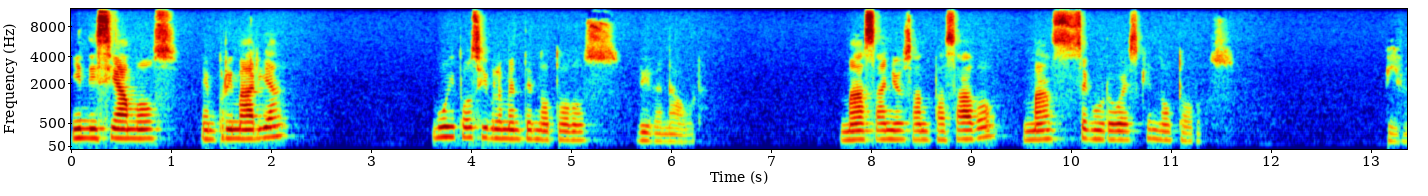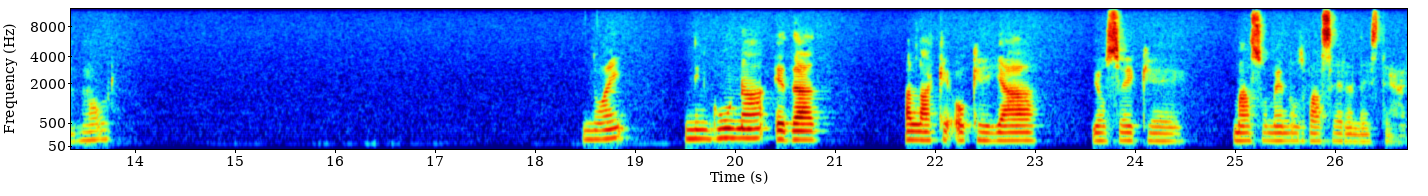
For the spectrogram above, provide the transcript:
iniciamos en primaria, muy posiblemente no todos viven ahora. Más años han pasado, más seguro es que no todos viven ahora. No hay ninguna edad a la que, ok, ya yo sé que más o menos va a ser en este año.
